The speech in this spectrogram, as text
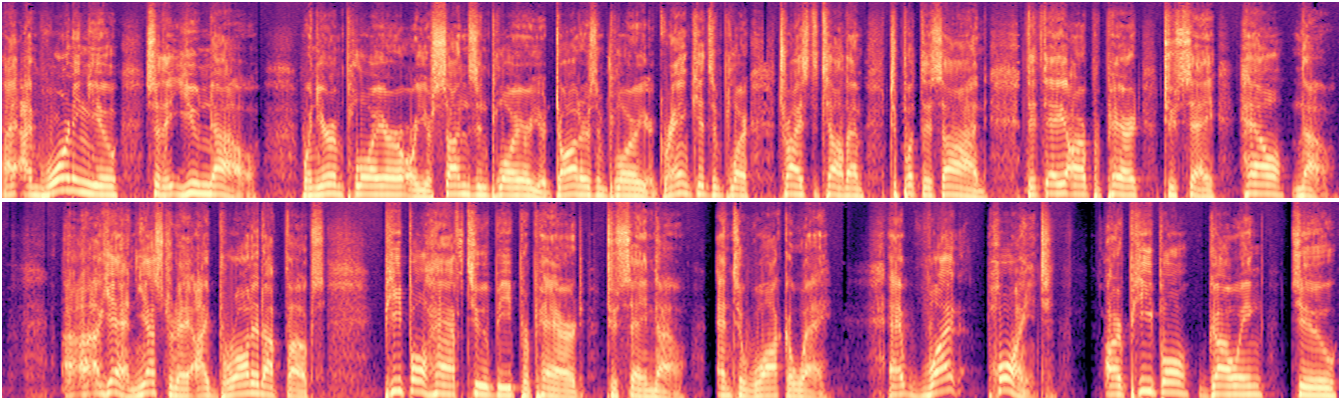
I, am warning you so that you know when your employer or your son's employer, your daughter's employer, your grandkid's employer tries to tell them to put this on, that they are prepared to say, hell no. Uh, again, yesterday I brought it up, folks. People have to be prepared to say no and to walk away at what point are people going to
